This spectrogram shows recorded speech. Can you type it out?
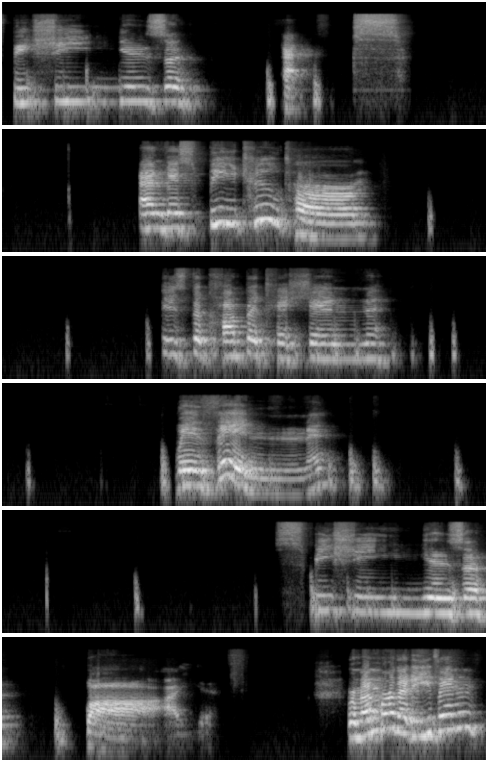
species X. And this B2 term is the competition within species Y. Remember that even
